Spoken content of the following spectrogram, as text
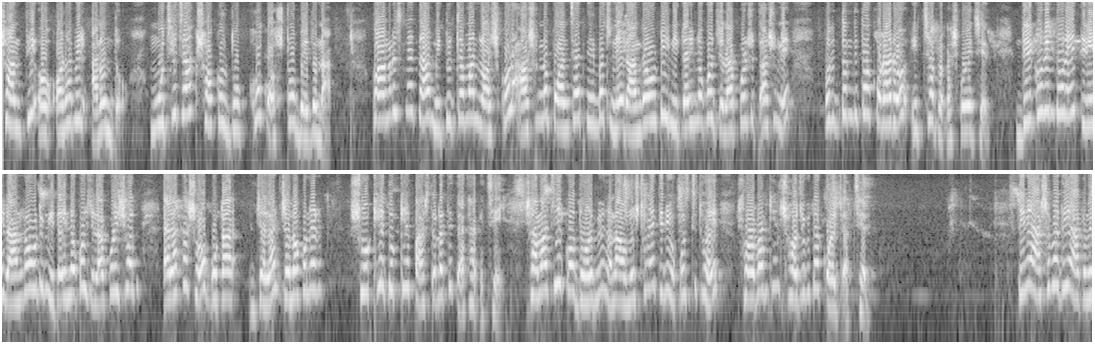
শান্তি ও অনাবিল আনন্দ। মুছে যাক সকল দুঃখ, কষ্ট, বেদনা। কংগ্রেস নেতা মিতুজ্জামান লস্কর আসন্ন পঞ্চায়েত নির্বাচনে রাঙ্গাউটি নিতাইনগর জেলা পরিষদ আসনে প্রতিদ্বন্দ্বিতা করারও ইচ্ছা প্রকাশ করেছেন দীর্ঘদিন ধরে তিনি রাঙ্গাউটি নিতাইনগর জেলা পরিষদ এলাকা সহ গোটা জেলার জনগণের সুখে দুঃখে পাশ দাঁড়াতে দেখা গেছে। সামাজিক ও ধর্মীয় নানা অনুষ্ঠানে তিনি উপস্থিত হয়ে সর্বাঙ্গীন সহযোগিতা করে যাচ্ছেন। তিনি আশাবাদী আগামী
